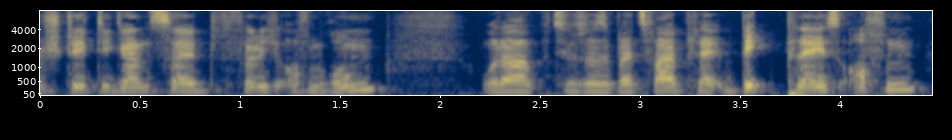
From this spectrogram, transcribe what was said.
steht die ganze Zeit völlig offen rum oder beziehungsweise bei zwei Play Big Plays offen.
